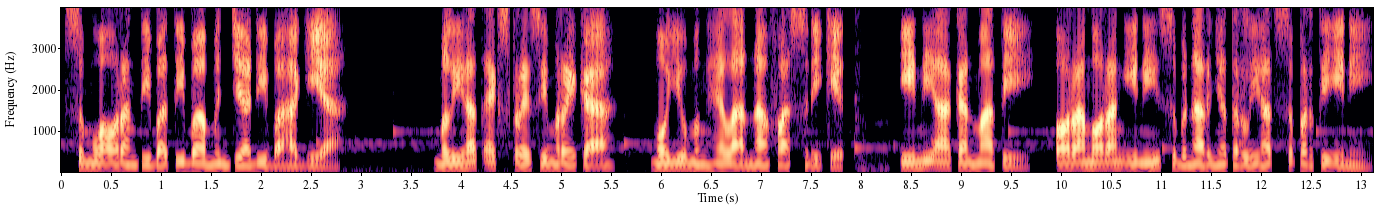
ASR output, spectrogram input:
semua orang tiba-tiba menjadi bahagia. Melihat ekspresi mereka, Moyu menghela nafas sedikit. Ini akan mati. Orang-orang ini sebenarnya terlihat seperti ini.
